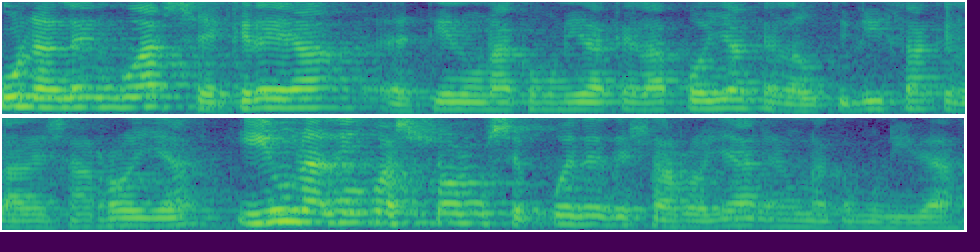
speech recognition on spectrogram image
Una lengua se crea, eh, tiene una comunidad que la apoya, que la utiliza, que la desarrolla, y una lengua solo se puede desarrollar en una comunidad.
